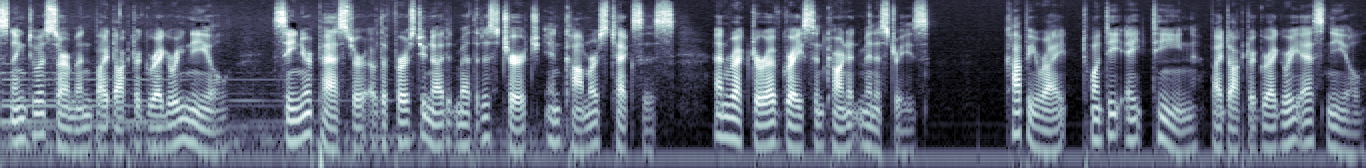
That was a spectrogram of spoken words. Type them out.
Listening to a sermon by Dr. Gregory Neal, Senior Pastor of the First United Methodist Church in Commerce, Texas, and Rector of Grace Incarnate Ministries. Copyright 2018 by Dr. Gregory S. Neal,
